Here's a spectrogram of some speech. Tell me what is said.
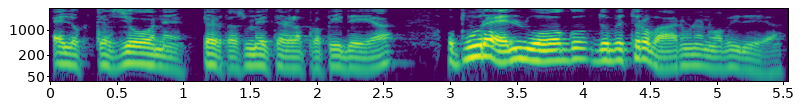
È l'occasione per trasmettere la propria idea oppure è il luogo dove trovare una nuova idea.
